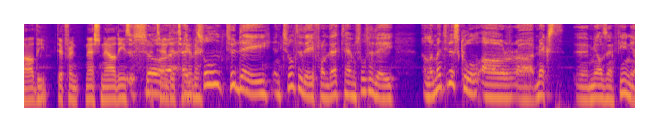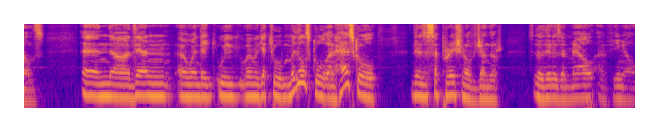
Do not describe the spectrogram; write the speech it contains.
All the different nationalities so attended uh, together? until today, until today, from that time until today, elementary school are uh, mixed uh, males and females, and uh, then uh, when they we when we get to middle school and high school, there's a separation of gender. So there is a male and female.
